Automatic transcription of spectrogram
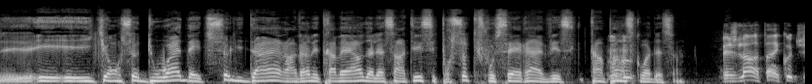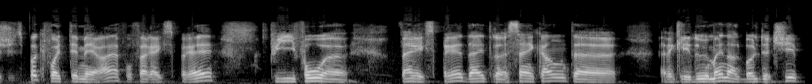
et, et qu'on se doit d'être solidaire envers les travailleurs de la santé. C'est pour ça qu'il faut serrer à vis. T'en penses mhm. quoi de ça? Ben, je l'entends. Écoute, je dis pas qu'il faut être téméraire, il faut faire exprès. Puis il faut euh, faire exprès d'être 50 euh, avec les deux mains dans le bol de chips.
